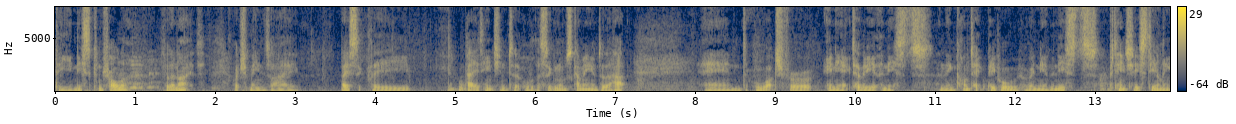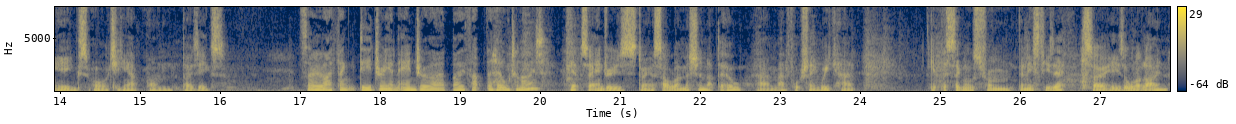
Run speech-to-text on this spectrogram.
the Nest controller for the night, which means I basically pay attention to all the signals coming into the hut and watch for any activity at the nests and then contact people who are near the nests, potentially stealing eggs or checking up on those eggs. So I think Deirdre and Andrew are both up the hill tonight? Yep, so Andrew's doing a solo mission up the hill. Um, unfortunately, we can't get the signals from the nest he's at, so he's all alone.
